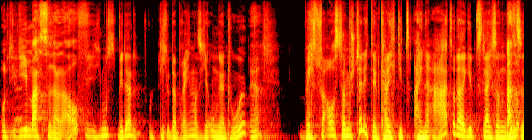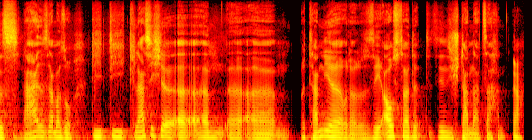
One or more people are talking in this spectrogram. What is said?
Und die, die machst du dann auf. Ich muss wieder dich unterbrechen, was ich ja ungern tue. Ja. welches für Austern bestelle ich denn? Kann ich, gibt es eine Art oder gibt es gleich so ein ganzes? Also, nein, das ist aber so. Die, die klassische äh, ähm, äh, äh, Bretagne oder Seeauster, das sind die Standardsachen. ja.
